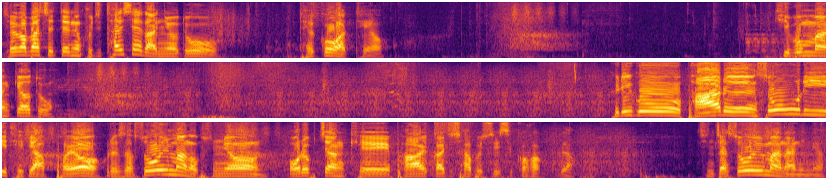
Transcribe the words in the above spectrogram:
제가 봤을 때는 굳이 탈셋 아니어도 될 것 같아요. 기본만 껴도 그리고 바알은 소울이 되게 아파요. 그래서 소울만 없으면 어렵지 않게 바알까지 잡을 수 있을 것 같고요. 진짜 소울만 아니면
